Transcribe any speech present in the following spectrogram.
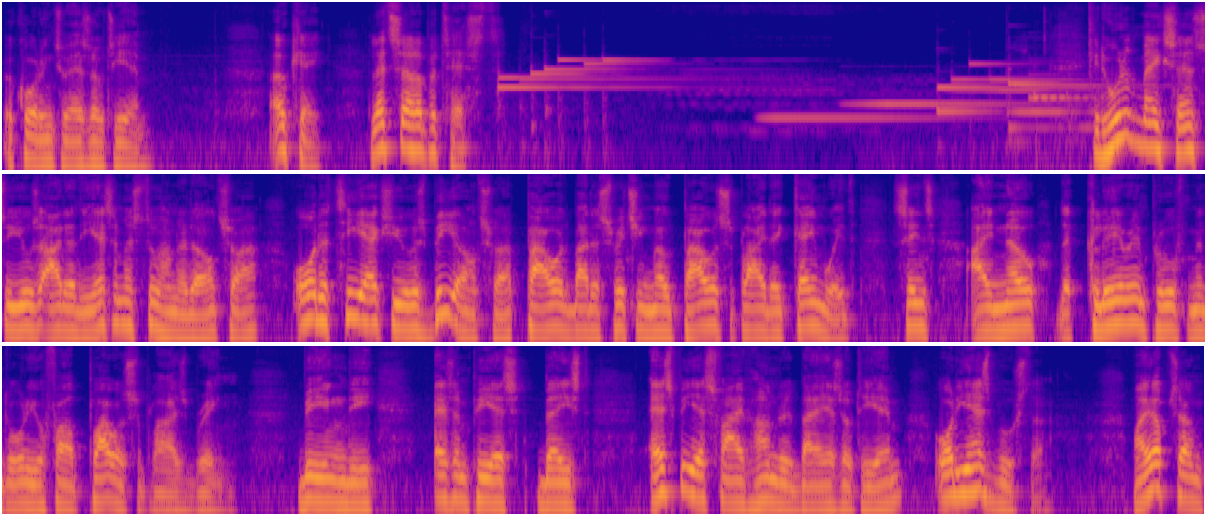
according to SOTM. Ok, let's set up a test. It wouldn't make sense to use either the SMS200 Ultra or the TX USB Ultra powered by the switching mode power supply they came with since I know the clear improvement audiophile power supplies bring, being the SMPS based SPS 500 by SOTM or the S-Booster. My UpTone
